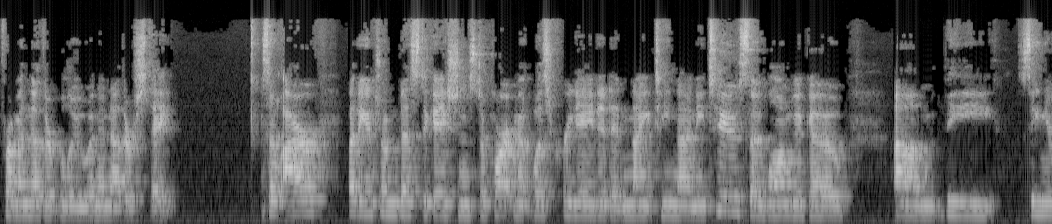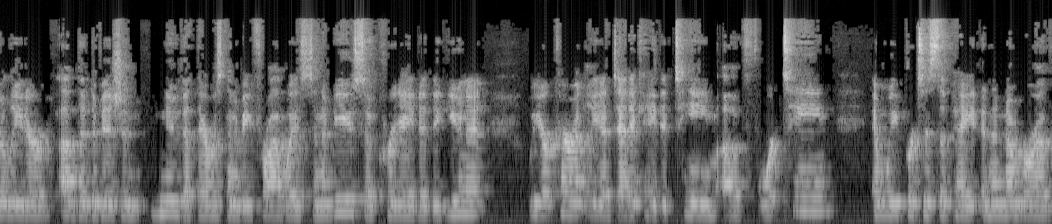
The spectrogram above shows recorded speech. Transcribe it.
from another Blue in another state. So our financial investigations department was created in 1992, so long ago. Um, the senior leader of the division knew that there was going to be fraud, waste, and abuse, so created the unit. We are currently a dedicated team of 14, and we participate in a number of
